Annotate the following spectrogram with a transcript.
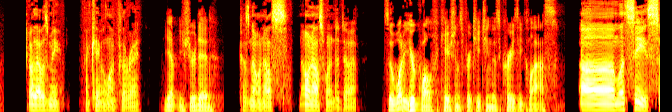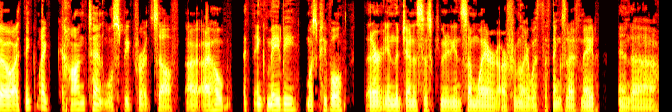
Oh, that was me. I came along for the ride Yep, you sure did. because no one else, no one else wanted to do it. So, what are your qualifications for teaching this crazy class? Um, let's see. So I think my content will speak for itself. I, I hope. I think maybe most people that are in the Genesys community in some way are, are familiar with the things that I've made. And uh,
